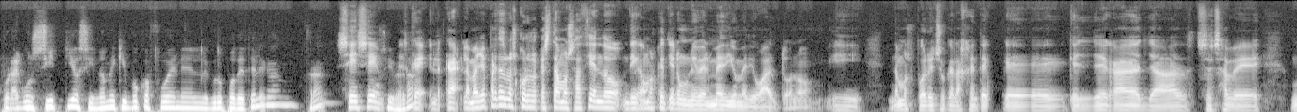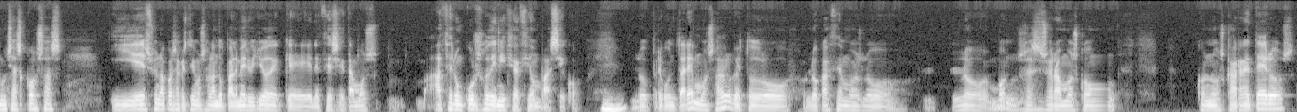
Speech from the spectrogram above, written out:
por algún sitio, si no me equivoco, fue en el grupo de Telegram, Fran. Sí, sí. es que la mayor parte de los cursos que estamos haciendo, digamos que tienen un nivel medio, medio alto, ¿no? Y damos por hecho que la gente que, llega ya se sabe muchas cosas. Y es una cosa que estuvimos hablando Palmero y yo de que necesitamos hacer un curso de iniciación básico. Lo preguntaremos, a ver, que todo lo que hacemos lo, lo bueno, nos asesoramos con, con los carreteros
